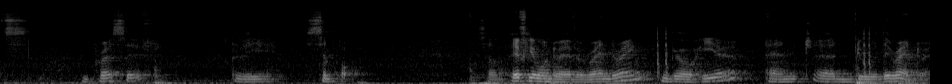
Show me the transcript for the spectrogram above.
it's impressively simple. So if you want to have a rendering, go here and uh, do the rendering.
